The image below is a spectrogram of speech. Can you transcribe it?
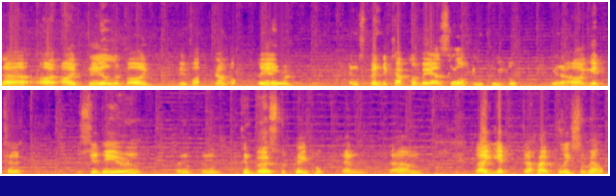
uh, I, I, feel if I if I jump on there and spend a couple of hours helping people, you know, I get to, to sit here and, and, and converse with people, and um, they get uh, hopefully some help.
